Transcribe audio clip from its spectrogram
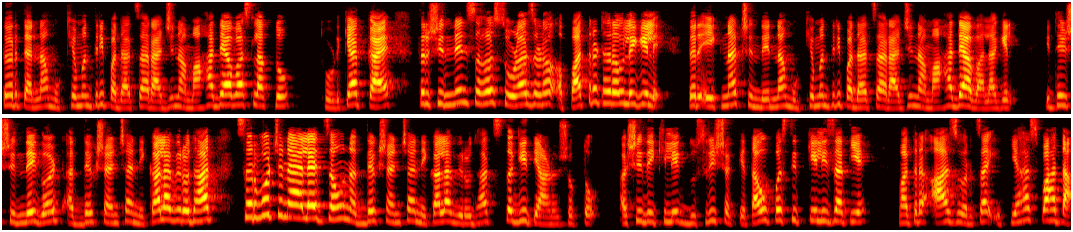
तर त्यांना मुख्यमंत्री पदाचा राजीनामा हा द्यावाच लागतो. थोडक्यात काय? तर शिंदेसह सोळा जण अपात्र ठरवले गेले. तर एकनाथ शिंदेना मुख्यमंत्री पदाचा राजीनामा हा द्यावा लागेल. इथे शिंदे गट अध्यक्षांच्या निकालाविरोधात सर्वोच्च न्यायालयात जाऊन अध्यक्षांच्या निकालाविरोधात स्थगिती आणू शकतो. अशी देखील एक दुसरी शक्यता उपस्थित केली जाते मात्र आजवरचा इतिहास पाहता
